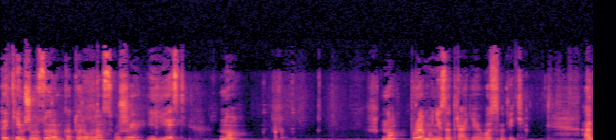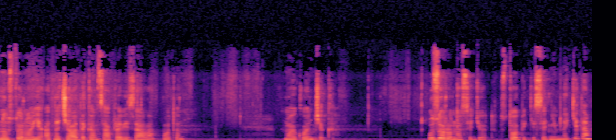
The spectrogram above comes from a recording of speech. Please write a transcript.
таким же узором, который у нас уже и есть, но, но пройму не затрагивая. Вот смотрите. Одну сторону я от начала до конца провязала. Вот он, мой кончик. Узор у нас идет столбики с одним накидом.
